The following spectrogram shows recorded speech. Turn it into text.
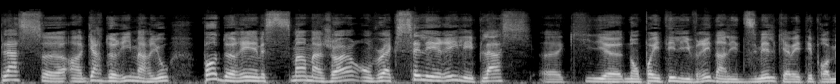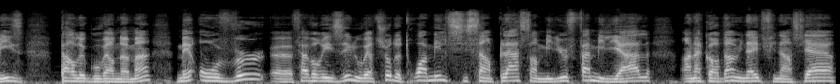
places en garderie, Mario, pas de réinvestissement majeur. On veut accélérer les places qui n'ont pas été livrées dans les 10 000 qui avaient été promises par le gouvernement, mais on veut favoriser l'ouverture de 3 600 places en milieu familial en accordant une aide financière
